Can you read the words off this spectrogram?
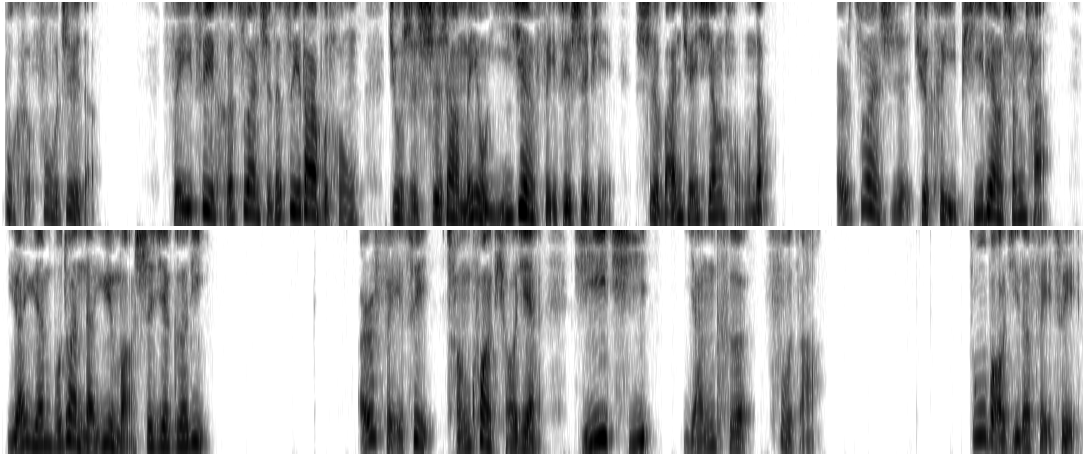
不可复制的。翡翠和钻石的最大不同，就是世上没有一件翡翠饰品是完全相同的，而钻石却可以批量生产，源源不断的运往世界各地。而翡翠成矿条件极其严苛复杂，珠宝级的翡翠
